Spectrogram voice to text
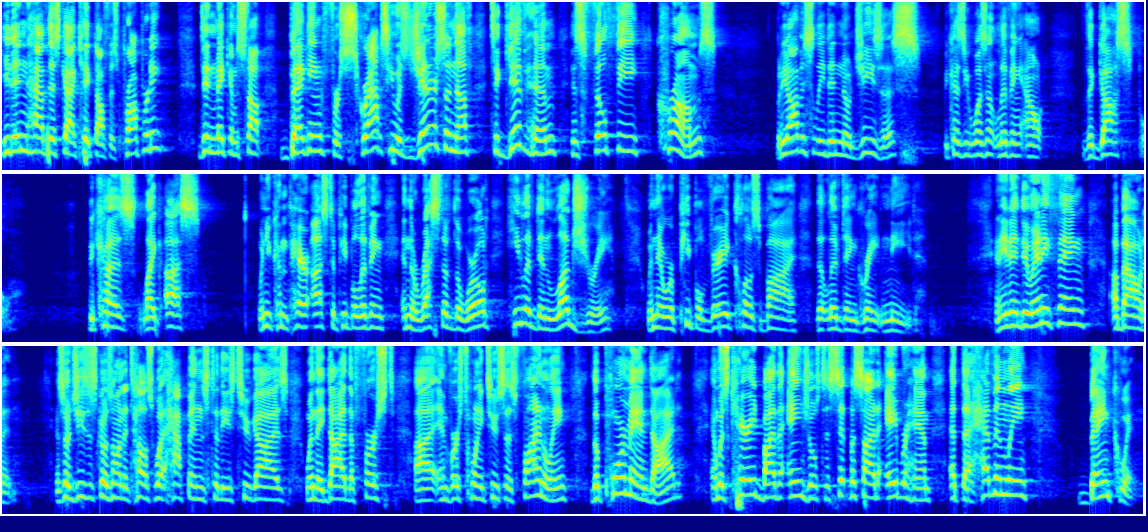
He didn't have this guy kicked off his property didn't make him stop begging for scraps. He was generous enough to give him his filthy crumbs, but he obviously didn't know Jesus because he wasn't living out the gospel. Because, like us, when you compare us to people living in the rest of the world, he lived in luxury when there were people very close by that lived in great need. And he didn't do anything about it. And so Jesus goes on to tell us what happens to these two guys when they died. The first uh, in verse 22 says, Finally, the poor man died and was carried by the angels to sit beside Abraham at the heavenly banquet.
